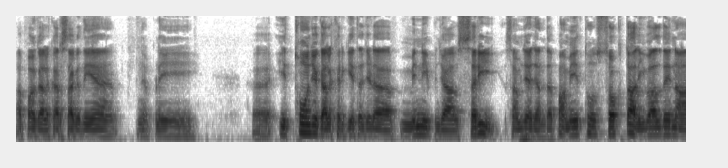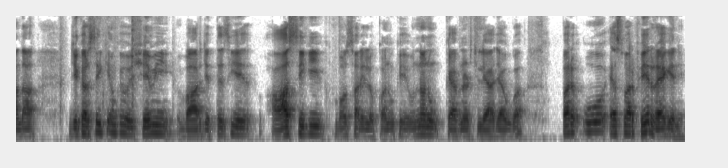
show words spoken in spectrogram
ਆਪਾਂ ਗੱਲ ਕਰ ਸਕਦੇ ਹਾਂ ਆਪਣੇ ਇੱਥੋਂ ਜੇ ਗੱਲ ਕਰੀਏ ਤਾਂ ਜਿਹੜਾ ਮਿੰਨੀ ਪੰਜਾਬ ਸਰੀ ਸਮਝਿਆ ਜਾਂਦਾ, ਭਾਵੇਂ ਇੱਥੋਂ ਸੁਖ ਧਾਲੀਵਾਲ ਦੇ ਨਾਂ ਦਾ ਜ਼ਿਕਰ ਸੀ, ਕਿਉਂਕਿ ਉਹ ਛੇਵੀਂ ਵਾਰ ਜਿੱਤੇ ਸੀ, ਇਹ ਆਸ ਸੀ ਕਿ ਬਹੁਤ ਸਾਰੇ ਲੋਕਾਂ ਨੂੰ ਕਿ ਉਹਨਾਂ ਨੂੰ ਕੈਬਨਿਟ 'ਚ ਲਿਆ ਜਾਊਗਾ, ਪਰ ਉਹ ਇਸ ਵਾਰ ਫੇਰ ਰਹਿ ਗਏ ਨੇ।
